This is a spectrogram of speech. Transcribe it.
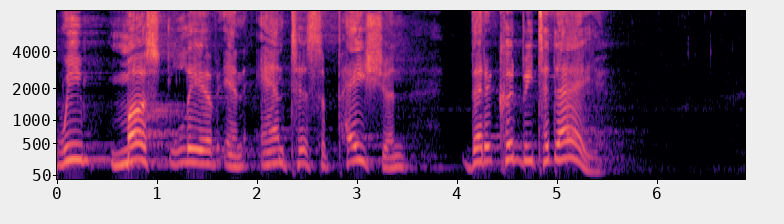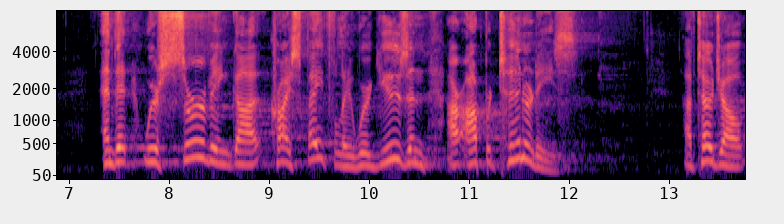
we must live in anticipation that it could be today. And that we're serving God, Christ faithfully. We're using our opportunities. I've told y'all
